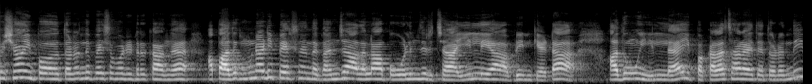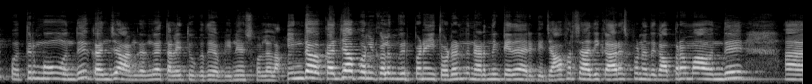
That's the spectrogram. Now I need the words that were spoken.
விஷயம் இப்போ தொடர்ந்து பேசப்பட்டுட்டு இருக்காங்க அப்போ அதுக்கு முன்னாடி பேசின இந்த கஞ்சா அதெல்லாம் அப்போ ஒளிஞ்சிருச்சா இல்லையா அப்படின்னு கேட்டால் அதுவும் இல்லை. இப்போ கலாச்சாரத்தை தொடர்ந்து இப்போ திரும்பவும் வந்து கஞ்சா அங்கங்கே தலை தூக்குது அப்படின்னு சொல்லலாம். இந்த கஞ்சா பொருட்களும் விற்பனை தொடர்ந்து நடந்துகிட்டே தான் இருக்குது ஜாஃபர் சாதிக்கு அரெஸ்ட் பண்ணதுக்கு அப்புறமா வந்து ஆஹ்,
